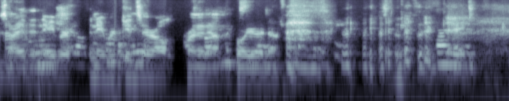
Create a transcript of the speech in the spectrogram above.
Sorry, the neighbor the neighbor kids are all running out in the courtyard now.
